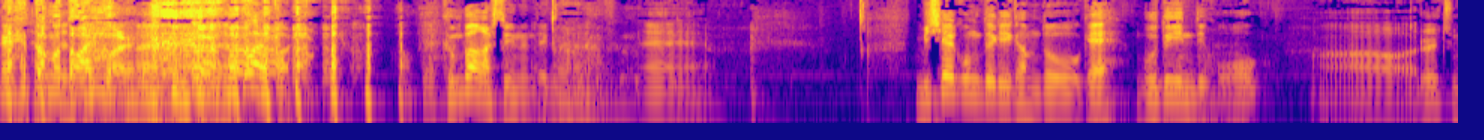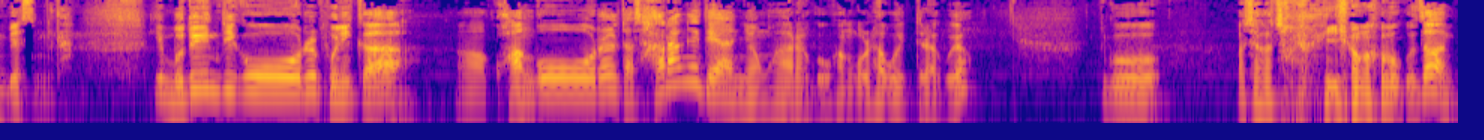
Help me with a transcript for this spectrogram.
했던 건또할 걸. 또 할 걸. 어, 그냥 금방 할 수 있는데 그러면. 예. 미셸 공드리 감독의 무드 인디고를 준비했습니다. 이 무드 인디고를 보니까 어, 광고를 다 사랑에 대한 영화라고 광고를 하고 있더라고요. 그리고 어, 제가 처음에 이 영화 보고선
